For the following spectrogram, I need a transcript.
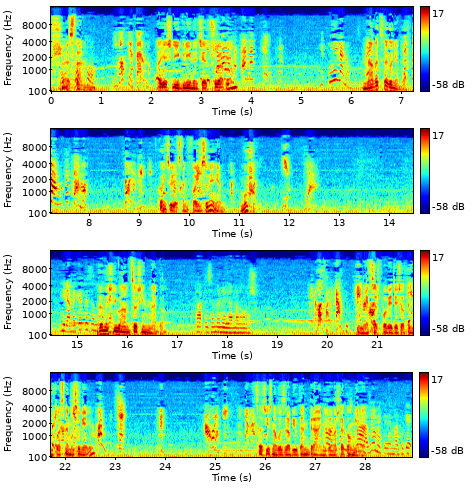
Przestań. A jeśli gliny cię przyłapią? Nawet tego nie mów. W końcu jestem twoim sumieniem. Muszę. Wymyśliłam coś innego. Nie chcesz powiedzieć o tym własnemu sumieniu? Ahora que hizo el amargo. Co ci znowu zrobił ten drań, że masz taką minę? Porque...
